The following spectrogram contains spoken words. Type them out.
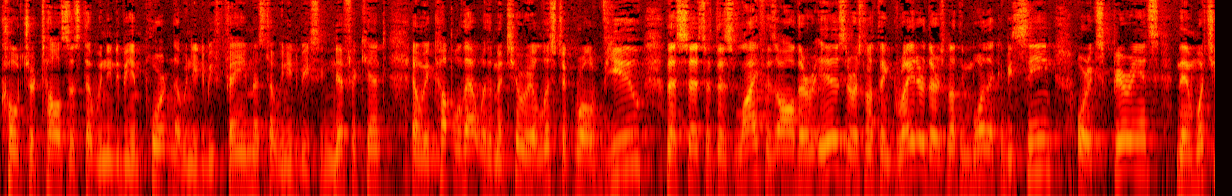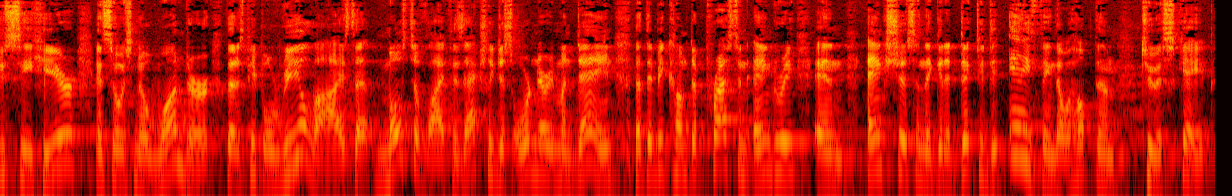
culture tells us that we need to be important, that we need to be famous, that we need to be significant. And we couple that with a materialistic worldview that says that this life is all there is, there is nothing greater, there is nothing more that can be seen or experienced than what you see here. And so it's no wonder that as people realize that most of life is actually just ordinary, mundane, that they become depressed and angry and anxious and they get addicted to anything that will help them to escape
